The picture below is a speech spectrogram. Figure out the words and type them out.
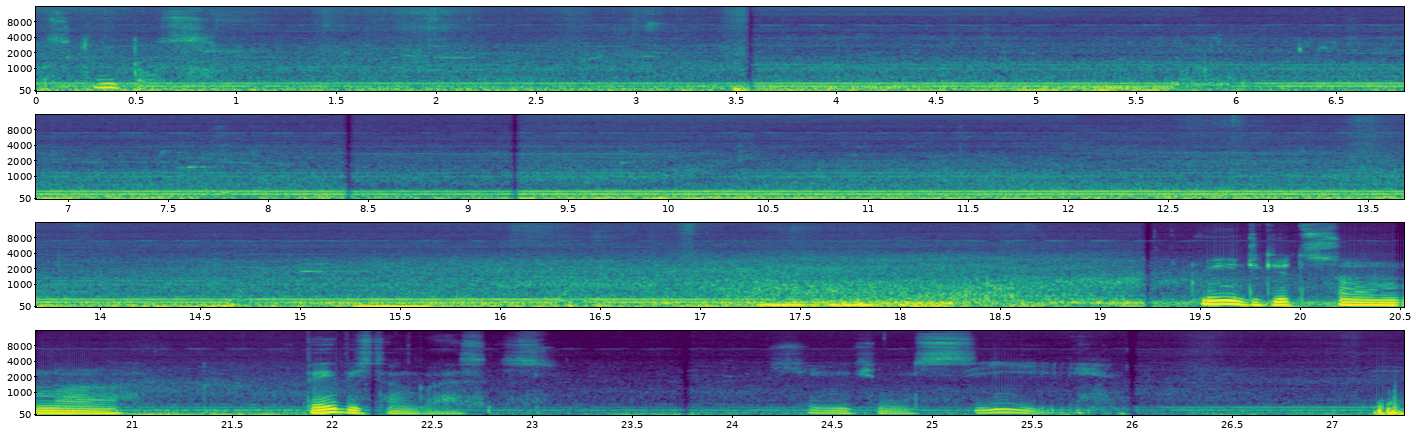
Mosquitoes. We need to get some uh, baby sunglasses so you can see. So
